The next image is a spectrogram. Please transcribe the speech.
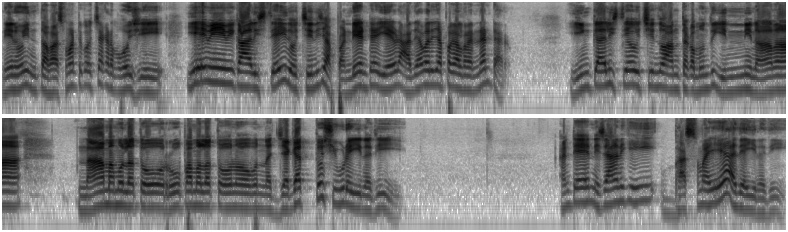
నేను ఇంత భస్మట్టుకు వచ్చి అక్కడ పోసి ఏమేమి కాలిస్తే ఇది వచ్చింది చెప్పండి అంటే ఏమిటి అదెవరు చెప్పగలరండి అంటారు. ఏం కాలిస్తే వచ్చిందో అంతకుముందు ఎన్ని నానా నామములతో రూపములతోనో ఉన్న జగత్తు శివుడైనది. అంటే నిజానికి భస్మయే అది అయినది.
